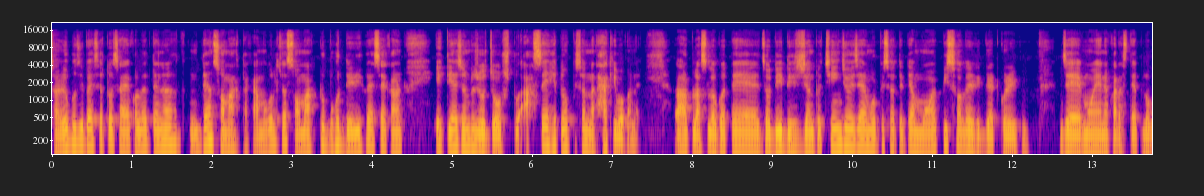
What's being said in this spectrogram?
ছাৰেও বুজি পাইছে ত' ছাৰে ক'লে তেনেহ'লে দেন ছমাহ থাকা। মই ক'লোঁ যে ছমাহটো বহুত দেৰি হৈ আছে কাৰণ এতিয়া যোনটো জ'চটো আছে সেইটো পিছত নাথাকিব মানে। আৰু প্লাছ লগতে যদি ডিচিশ্যনটো চেঞ্জ হৈ যায় মোৰ পিছত তেতিয়া মই পিছলৈ ৰিগ্ৰেট কৰিম যে মই এনেকুৱা এটা ষ্টেপ ল'ব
